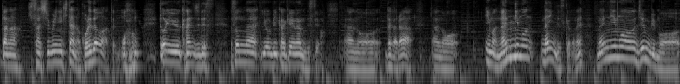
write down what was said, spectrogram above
だな。久しぶりに来たな。これだわってもう という感じです。そんな呼びかけなんですよ。あのだからあの今何にもないんですけどね。何にも準備も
